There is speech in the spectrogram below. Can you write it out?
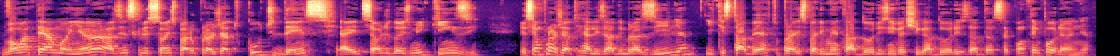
Vão até amanhã as inscrições para o projeto Cult Dance, a edição de 2015. Esse é um projeto realizado em Brasília e que está aberto para experimentadores e investigadores da dança contemporânea.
